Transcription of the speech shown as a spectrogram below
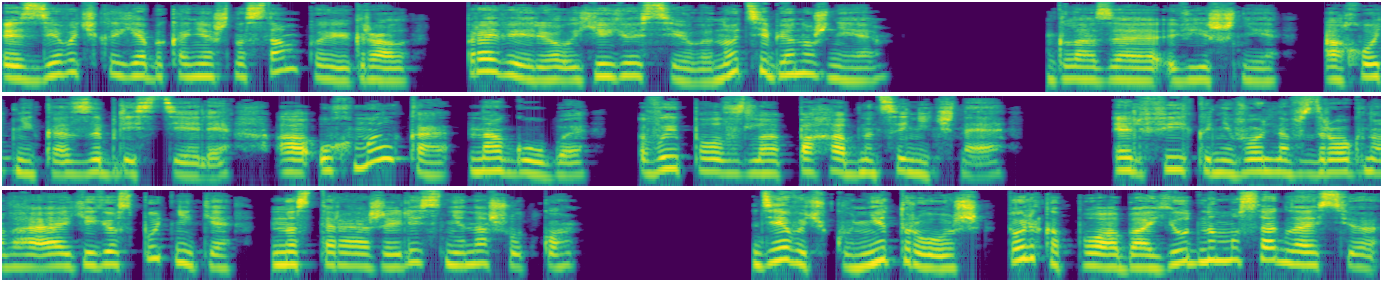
С девочкой я бы, конечно, сам поиграл, проверил ее силы, но тебе нужнее». Глаза вишни охотника заблестели, а ухмылка на губы выползла похабно-циничная. Эльфийка невольно вздрогнула, а ее спутники насторожились не на шутку. «Девочку не трожь, только по обоюдному согласию»,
